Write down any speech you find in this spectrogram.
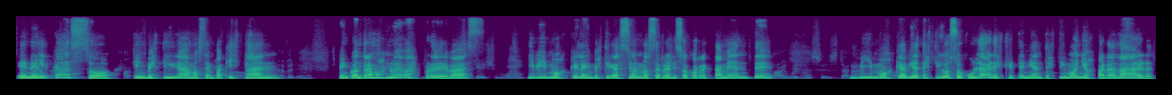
en el caso que investigamos en Pakistán, encontramos nuevas pruebas y vimos que la investigación no se realizó correctamente, vimos que había testigos oculares que tenían testimonios para dar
